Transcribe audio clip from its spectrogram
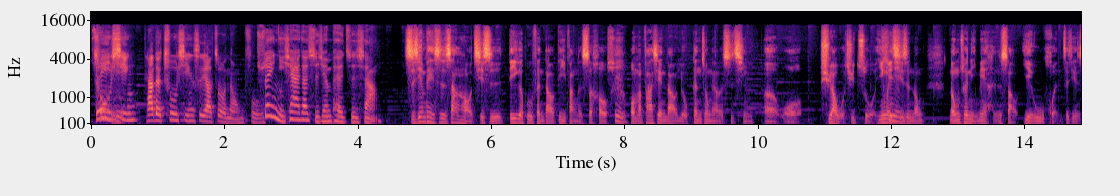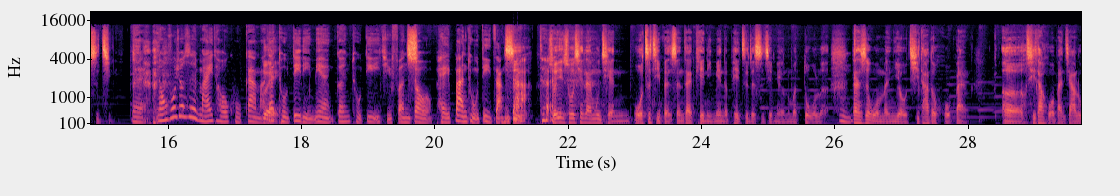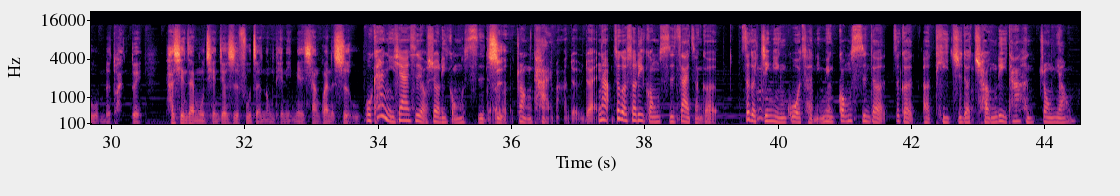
初心，他的初心是要做农夫。所以你现在在时间配置上。时间配置上哈，其实第一个部分到地方的时候，是我们发现到有更重要的事情，呃，我需要我去做，因为其实农农村里面很少业务混这件事情。对，农夫就是埋头苦干嘛，在土地里面跟土地一起奋斗，陪伴土地长大。对，所以说现在目前我自己本身在田里面的配置的时间没有那么多了，嗯，但是我们有其他的伙伴，呃，其他伙伴加入我们的团队。他现在目前就是负责农田里面相关的事务。我看你现在是有设立公司的状态嘛，对不对？那这个设立公司在整个这个经营过程里面，公司的这个呃体制的成立，它很重要吗？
